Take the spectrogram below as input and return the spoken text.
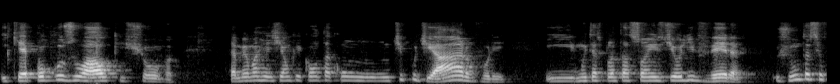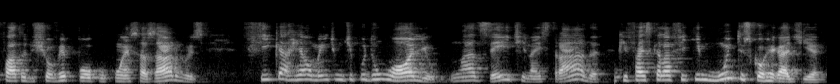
e que é pouco usual que chova. Também é uma região que conta com um tipo de árvore e muitas plantações de oliveira. Junta-se o fato de chover pouco com essas árvores, fica realmente um tipo de um óleo, um azeite na estrada, o que faz que ela fique muito escorregadia.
